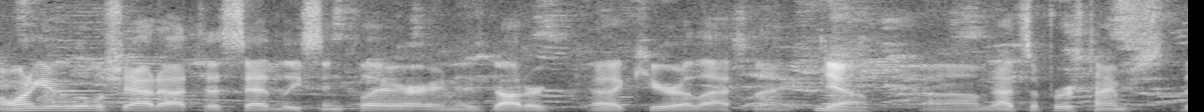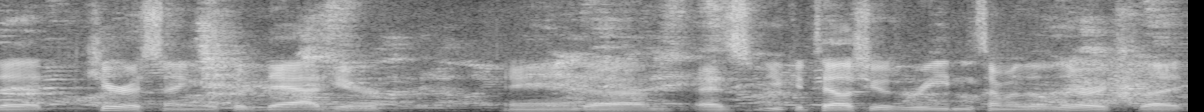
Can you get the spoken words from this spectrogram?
I want to give a little shout out to Sedley Sinclair and his daughter uh, Kira last night. Yeah. Um, that's the first time that Kira sang with her dad here. And um, as you could tell, she was reading some of the lyrics, but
